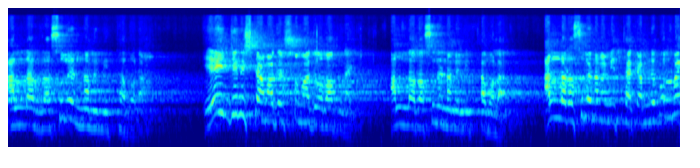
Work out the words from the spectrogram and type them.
আল্লাহর রাসুলের নামে মিথ্যা বলা। এই জিনিসটা আমাদের সমাজে অভাব নাই। আল্লাহ রাসুলের নামে মিথ্যা বলা। আল্লাহ রাসুলের নামে মিথ্যা কেমনে বলবে?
